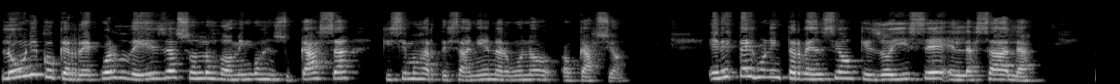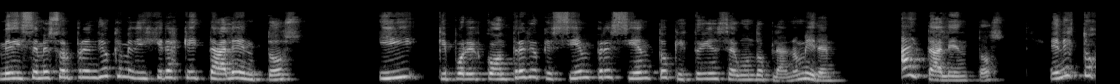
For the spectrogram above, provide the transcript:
Lo único que recuerdo de ella son los domingos en su casa, que hicimos artesanía en alguna ocasión. En esta es una intervención que yo hice en la sala. Me dice, me sorprendió que me dijeras que hay talentos y que por el contrario que siempre siento que estoy en segundo plano. Miren, hay talentos. En estos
